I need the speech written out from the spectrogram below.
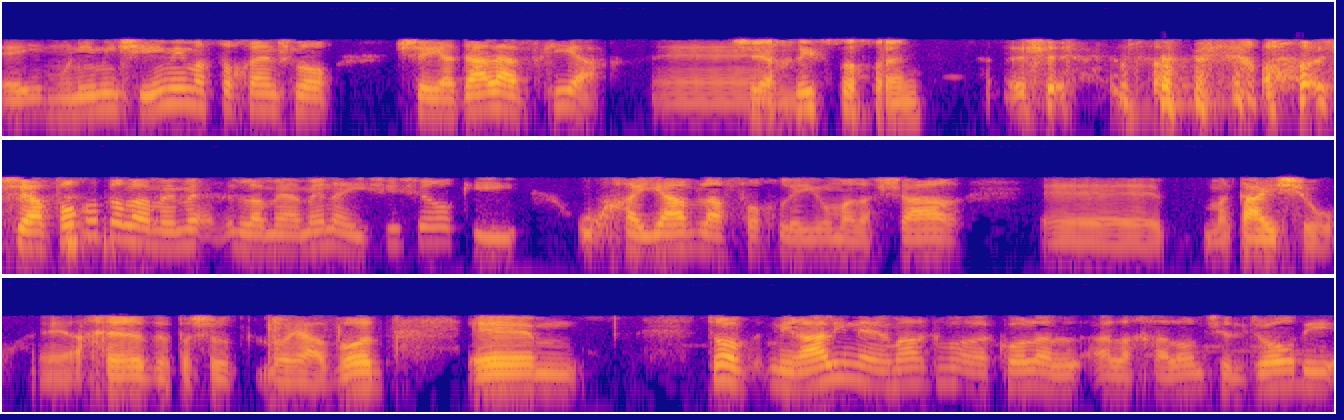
אה, אימונים אישיים עם הסוכן שלו, שידע להבקיע. שיחליף סוכן. או שיהפוך אותו למאמן, האישי שלו, כי הוא חייב להפוך לאיום על השער אה, מתישהו, אה, אחרת זה פשוט לא יעבוד. אה, טוב, נראה לי נאמר כבר הכל על, על החלון של ג'ורדי.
